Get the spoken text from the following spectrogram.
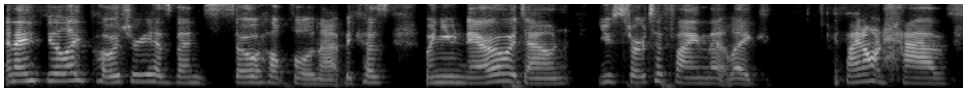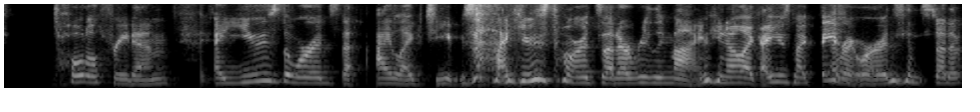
And i feel like poetry has been so helpful in that because when you narrow it down you start to find that like if i don't have total freedom. I use the words that i like to use. I use the words that are really mine you know like i use my favorite words instead of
